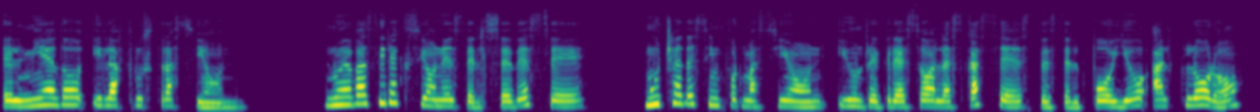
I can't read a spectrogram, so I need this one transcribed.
el miedo y la frustración nuevas direcciones del CDC, mucha desinformación y un regreso a la escasez desde el pollo al cloro,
